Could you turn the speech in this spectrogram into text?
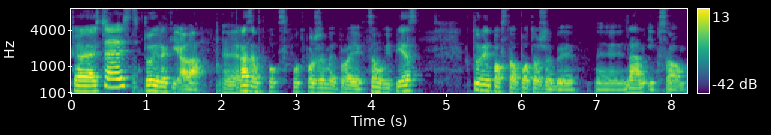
Cześć! Cześć! Tu Irek i Ala. E, Razem tw- współtworzymy projekt Co mówi pies, który powstał po to, żeby e, nam i psom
